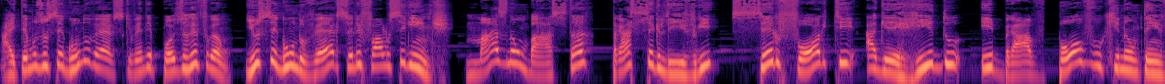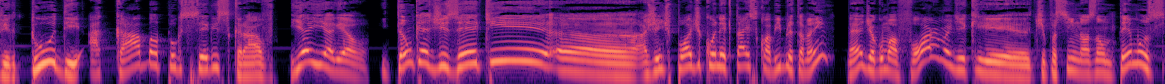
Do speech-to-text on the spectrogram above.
Aí temos o segundo verso, que vem depois do refrão. E o segundo verso, ele fala o seguinte: Mas não basta, para ser livre, ser forte, aguerrido e bravo. Povo que não tem virtude acaba por ser escravo. E aí, Ariel? Então quer dizer que uh, a gente pode conectar isso com a Bíblia também? Né? De alguma forma, de que, tipo assim, nós não temos,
